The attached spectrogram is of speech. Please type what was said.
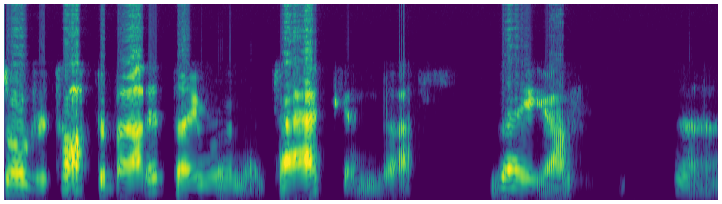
soldier talked about it. They were in attack, and uh, they uh, uh,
